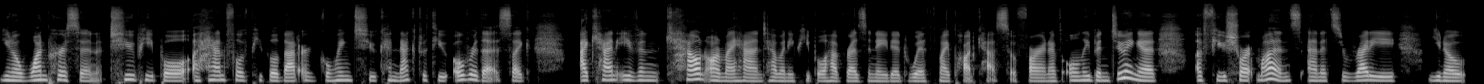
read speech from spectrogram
you know one person two people a handful of people that are going to connect with you over this like I can't even count on my hand how many people have resonated with my podcast so far. And I've only been doing it a few short months and it's already, you know,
